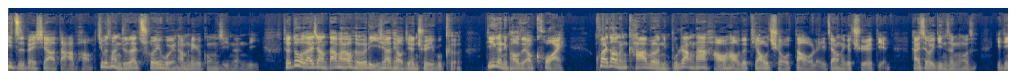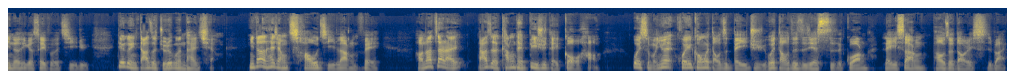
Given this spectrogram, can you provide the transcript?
一直被下打跑，基本上你就在摧毁他们的一个攻击能力。所以对我来讲，打跑要合理，以下条件缺一不可。第一个，你跑者要快，快到能 cover，你不让他好好的挑球盗垒这样的一个缺点，还是有一定成功、一定的一个 safe 的几率。第二个，你打者绝对不能太强，你打者太强超级浪费。好，那再来，打者 contact 必须得够好。为什么？因为挥空会导致悲剧，会导致直接死光、垒上跑者盗垒失败。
